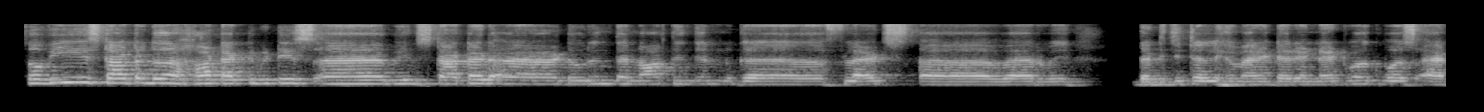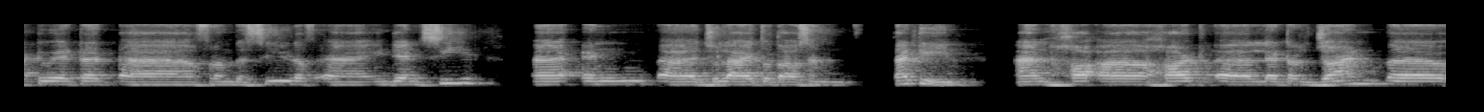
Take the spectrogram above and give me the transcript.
So we started the hot activities. Uh, we started uh, during the North Indian uh, floods, uh, where we the digital humanitarian network was activated uh, from the seed of uh, Indian seed uh, in uh, July 2013 and hot uh, letter joined uh,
